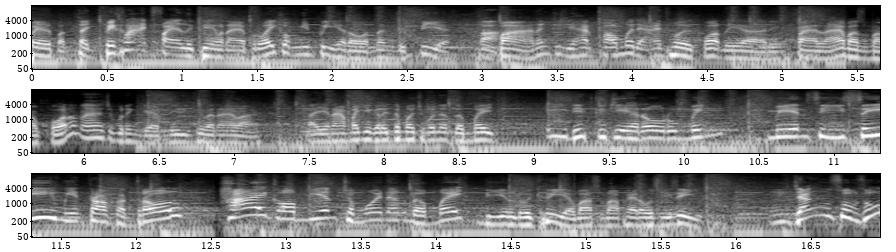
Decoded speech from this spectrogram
ពេលបន្តិចពេលខ្លះអាច fail ដូចគ្នាដែរព្រោះអីគាត់មានពីរ hero ហ្នឹងដូចគ្នាបាទបាទហ្នឹងគឺជាហេតុផលមួយដែលអាចធ្វើឲ្យគាត់រៀងរៀង fail ដែរបាទសម្រាប់គាត់ណាជាមួយនឹង game នេះគឺដែរបាទតែយ៉ាងណាមិញយើងក៏លេចទៅមើលជាមួយនឹង damage Edit គឺជា hero roaming មាន CC មាន crowd control ហើយក៏មានជាមួយនឹង damage deal ដូចគ្នាបាទសម្រាប់ hero CC អញ្ចឹងសុំសួរ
